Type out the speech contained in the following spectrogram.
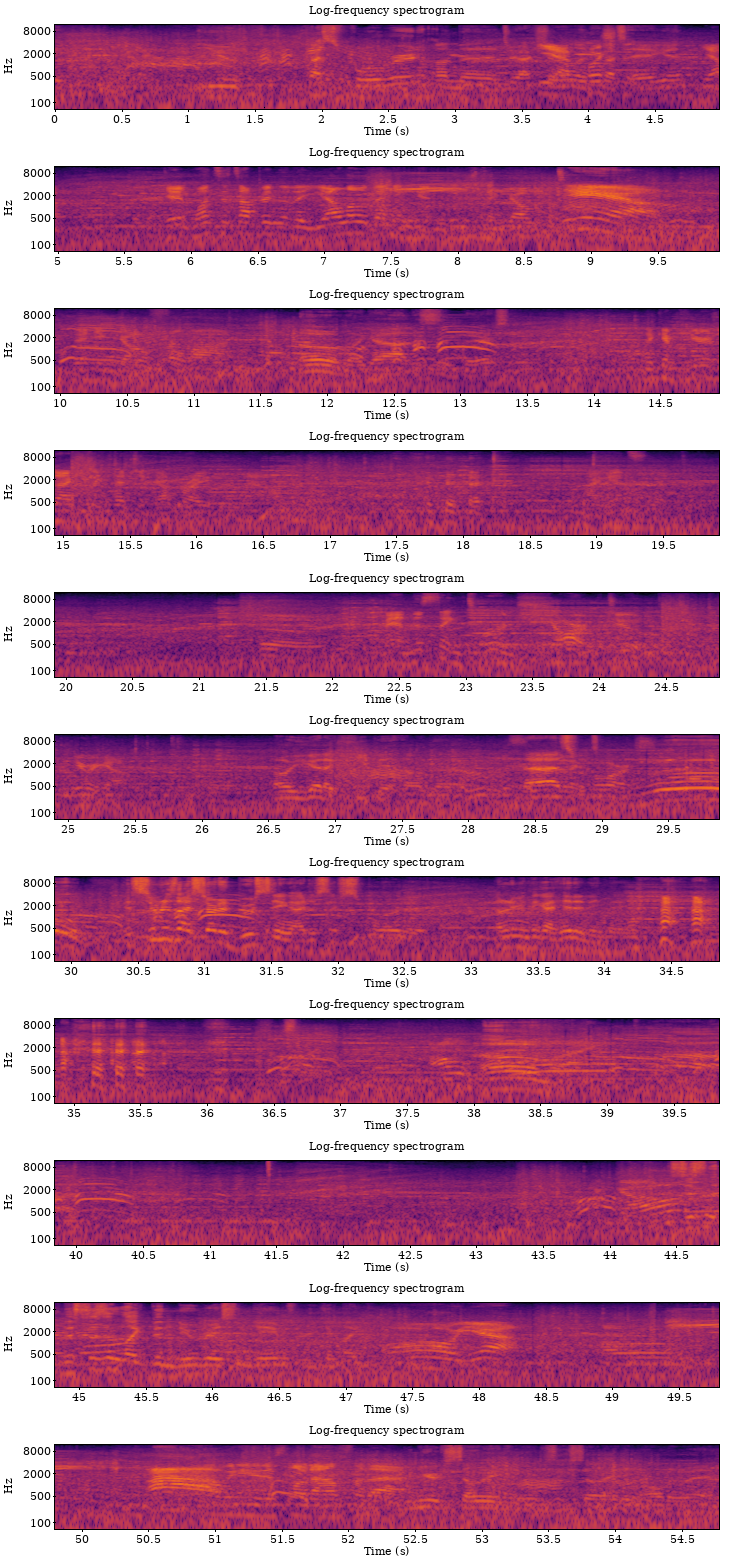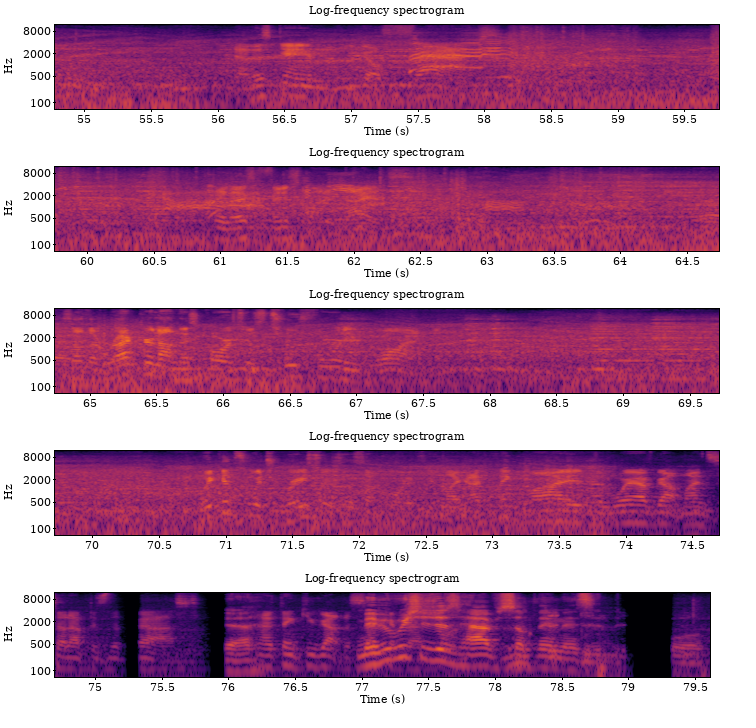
you press forward on the directional Yeah, and push press the- A again. Yep. Get once it's up into the yellow, then you hit boost and go. Damn! Then you can go full on. Oh my god, this is embarrassing. The computer's actually catching up right now. Hand slipped. Oh, man, this thing turned sharp too. Here we go. Oh, you gotta keep it on the. That's course. Whoa! As soon as I started boosting, I just exploded. I don't even think I hit anything. Oh, Oh my god. This isn't this isn't like the new racing games where you can like Oh yeah. Oh. Ah, we needed to slow down for that. when you're accelerating, you're just accelerating all the way. This game, you go fast. Hey, there's the finish line. Nice. So the record on this course was 241. We can switch racers at some point if you'd like. I think my the way I've got mine set up is the best. Yeah. And I think you got the Maybe we should just one. have something that's cool.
